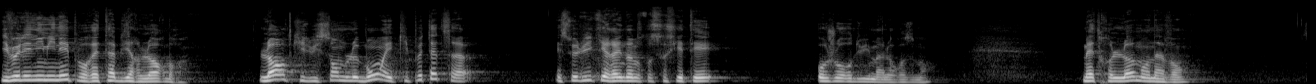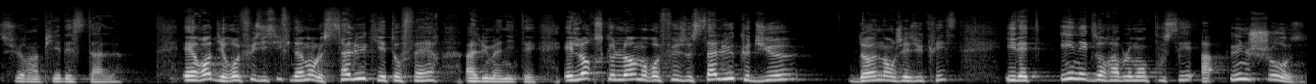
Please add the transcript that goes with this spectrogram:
Il veut l'éliminer pour rétablir l'ordre. L'ordre qui lui semble bon et qui peut-être est celui qui règne dans notre société aujourd'hui, malheureusement mettre l'homme en avant sur un piédestal. Hérode, il refuse ici finalement le salut qui est offert à l'humanité. Et lorsque l'homme refuse le salut que Dieu donne en Jésus-Christ, il est inexorablement poussé à une chose,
